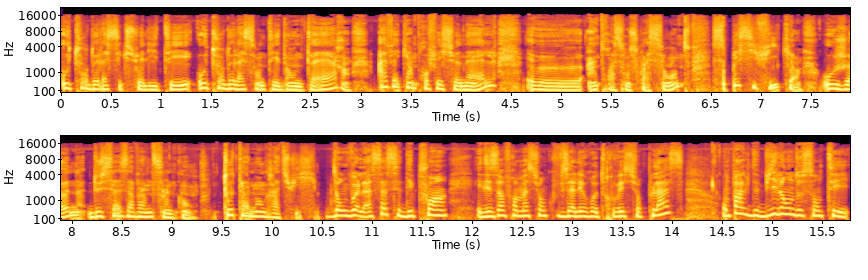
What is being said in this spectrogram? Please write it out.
autour de la sexualité, autour de la santé dentaire, avec un professionnel, un 360 spécifique aux jeunes de 16 à 25 ans, totalement gratuit. Donc voilà, ça c'est des points et des informations que vous allez retrouver sur place. On parle de bilan de santé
